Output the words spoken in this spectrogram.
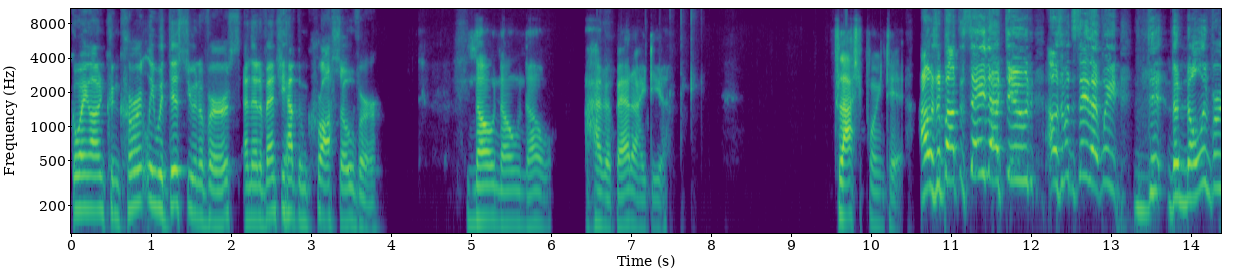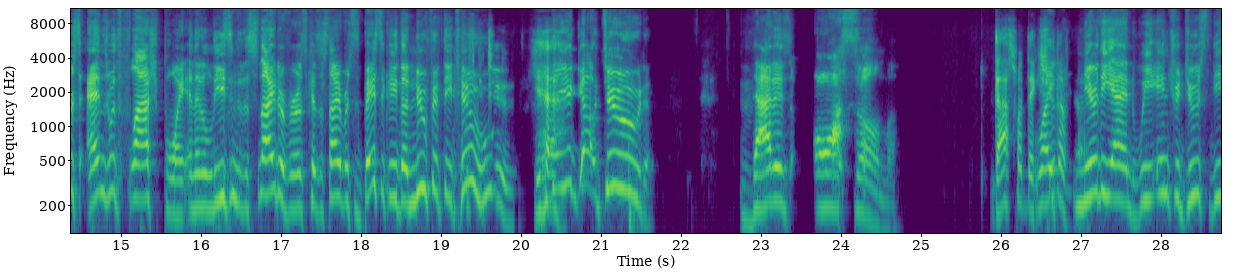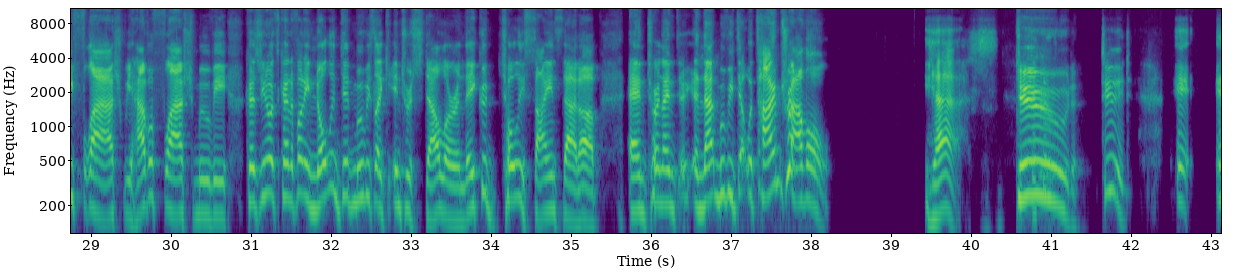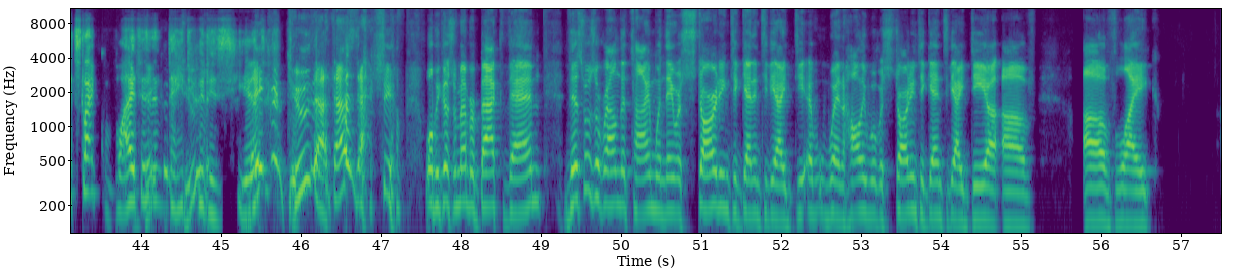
going on concurrently with this universe, and then eventually have them cross over. no, no, no. I have a better idea. Flashpoint it. I was about to say that, dude. I was about to say that. Wait, the, the Nolan verse ends with Flashpoint, and then it leads into the Snyderverse because the Snyderverse is basically the new 52. 52. There you go, dude. That is awesome. that's what they should like have done. near the end we introduce the flash we have a flash movie because you know it's kind of funny nolan did movies like interstellar and they could totally science that up and turn that into, and that movie dealt with time travel Yes, dude dude. It it's like why They didn't could they do do this they could do that that is actually well because remember back then this was around the time when they were starting to get into the idea when hollywood was starting to get into the idea of of like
